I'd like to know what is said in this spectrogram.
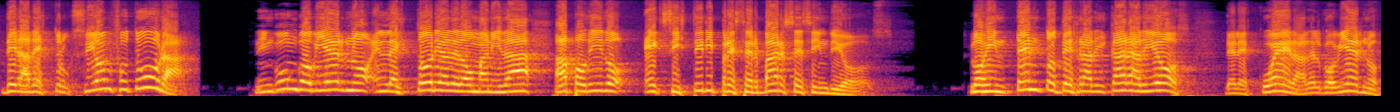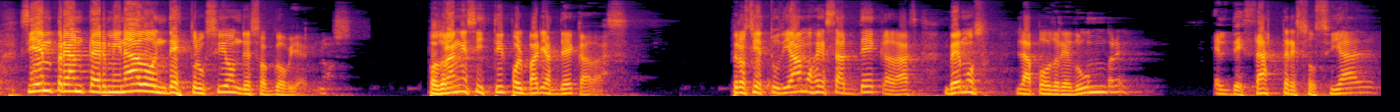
de la destrucción futura. Ningún gobierno en la historia de la humanidad ha podido existir y preservarse sin Dios. Los intentos de erradicar a Dios de la escuela, del gobierno, siempre han terminado en destrucción de esos gobiernos. Podrán existir por varias décadas, pero si estudiamos esas décadas, vemos la podredumbre, el desastre social,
